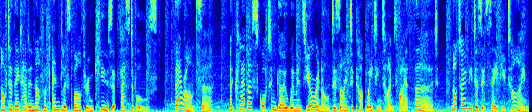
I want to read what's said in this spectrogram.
after they'd had enough of endless bathroom queues at festivals. Their answer? A clever squat and go women's urinal designed to cut waiting times by a third. Not only does it save you time,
